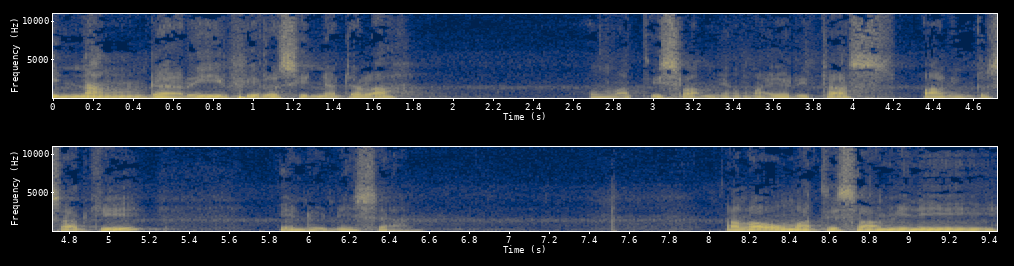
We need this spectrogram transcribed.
inang dari virus ini adalah umat Islam yang mayoritas paling besar di Indonesia. Kalau umat Islam ini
